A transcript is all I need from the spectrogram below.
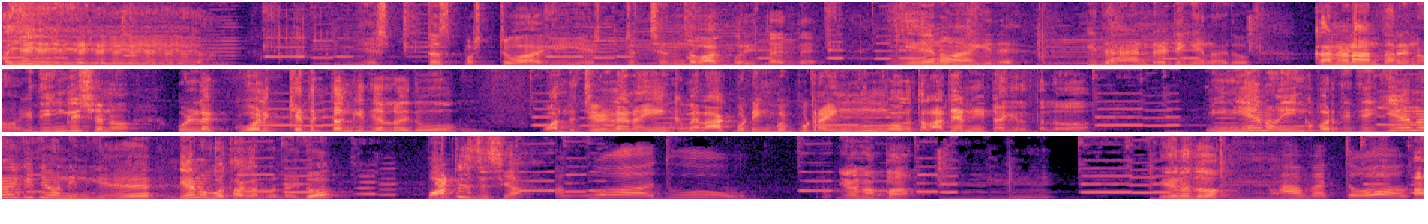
ಅಯ್ಯಯ್ಯಯ್ಯಯ್ಯಯ್ಯಯ್ಯಯ್ಯಯ್ಯ ಎಷ್ಟು ಸ್ಪಷ್ಟವಾಗಿ ಎಷ್ಟು ಚಂದವಾಗಿ ಬರೀತಾ ಇದ್ದೆ. ಏನೋ ಆಗಿದೆ. ಇದು ಹ್ಯಾಂಡ್ ರೈಟಿಂಗ್ ಏನೋ ಇದು? ಕನ್ನಡ ಅಂತಾರೇನೋ? ಇದು ಇಂಗ್ಲೀಷೇನೋ ಒಳ್ಳೆ ಕೋಳಿ ಕೆದಕ್ದಂಗಿದೆಯಲ್ಲೋ ಇದು? ಒಂದು ಜಿಳ್ಳೆನ ಇಂಕ್ ಮೇಲೆ ಹಾಕ್ಬಿಟ್ಟು ಹಿಂಗೆ ಬಿಟ್ಬಿಟ್ರೆ ಹಿಂಗೆ ಹೋಗುತ್ತಲ್ಲ? ಅದೇ ನೀಟಾಗಿರುತ್ತಲ್ಲೋ? ನೀನು ಏನೋ ಹಿಂಗೆ ಬರ್ತಿದ್ಯ? ಏನಾಗಿದೆಯೋ ನಿನಗೆ? ಏನೋ ಗೊತ್ತಾಗಲ್ವಲ್ಲ ಇದು? ವಾಟ್ ಇಸ್ ದಿಸ್ ಯಾ? ಏನಪ್ಪ? ಏನದು? ಅವತ್ತು ಆ,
